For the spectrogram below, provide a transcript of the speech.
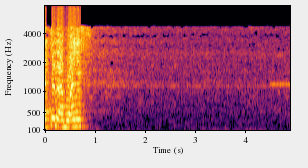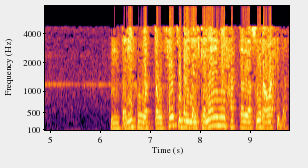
يقول أبو أنس؟ تأليف هو التوفيق بين الكلام حتى يصير واحدا.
